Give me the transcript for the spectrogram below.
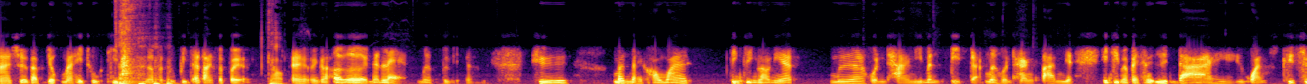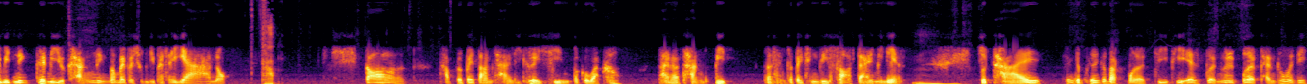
มาช่วยแบบยกมาให้ถูกทีนึงเมื่อประตูปิดหน้าต่างจะเปิดครับเออมันก็เออเออนั่นแหละ เมื่อปิดนะคือมันหมายความว่าจริง ๆ แล้วเนี่ยเมื่อหนทางนี้มันปิดอะเมื่อหนทางตันเนี่ยจริงๆมันไปทางอื่นได้คือวันคือชีวิตหนึ่งเคยมีอยู่ครั้งหนึ่งต้องไปประชุมที่พัทยาเนาะครับ ก็ขับรถไปตามทางที่เคยชินปรากฏว่าเอ้าตายแล้วทางปิด แล้วฉันจะไปถึงรีสอร์ทได้ไหมเนี่ยอืมสุดท้ายฉันกับเพื่อนก็แบบเปิด GPS เปิดนู่นเปิดแผนทุกวันที่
